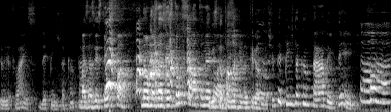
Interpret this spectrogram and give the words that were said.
Eu ia falar isso, depende da cantada. Mas às vezes tem um fato. Não, mas às vezes tem um fato, né, Por isso que eu tava rindo anteriormente. Depende da cantada, entende? Aham.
